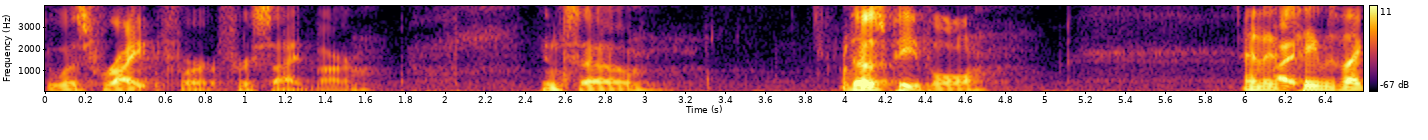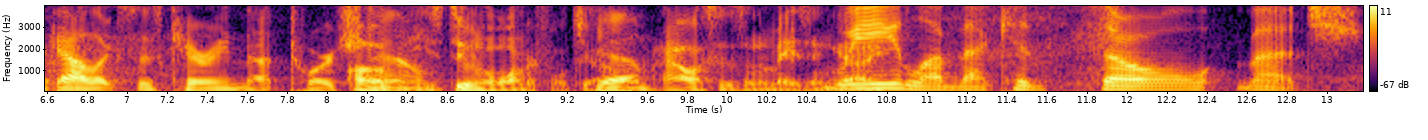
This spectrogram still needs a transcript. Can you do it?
was right for for sidebar and so those people And it seems like Alex is carrying that torch oh now. he's doing a wonderful job Yeah. alex is an amazing guy We love that kid so much.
